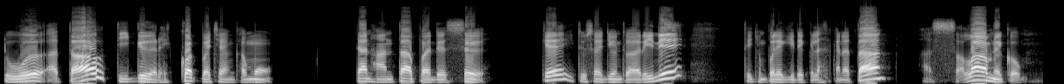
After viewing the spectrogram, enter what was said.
dua atau tiga rekod bacaan kamu. Dan hantar pada se. Okey, itu saja untuk hari ini. Kita jumpa lagi di kelas akan datang. Assalamualaikum.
